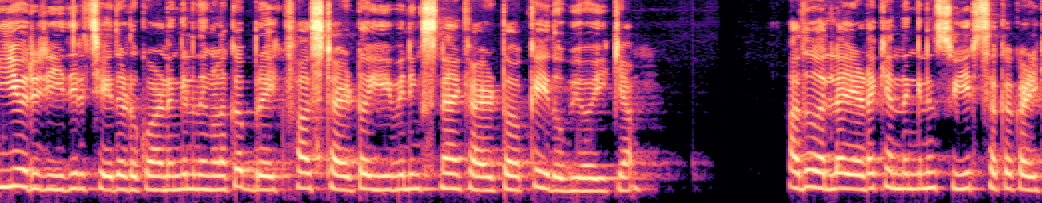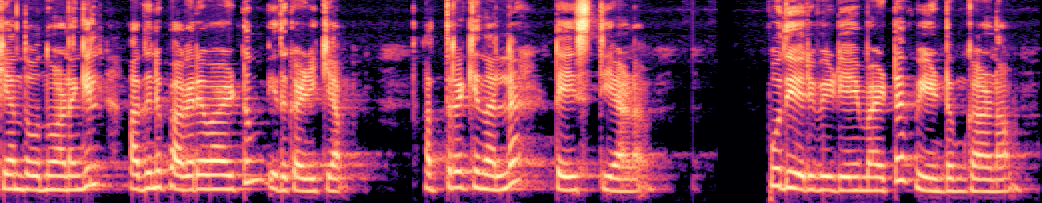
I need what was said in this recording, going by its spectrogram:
ഈ ഒരു രീതിയിൽ ചെയ്തെടുക്കുകയാണെങ്കിൽ നിങ്ങൾക്ക് ബ്രേക്ക്ഫാസ്റ്റ് ആയിട്ടോ ഈവനിങ് സ്നാക്ക് ആയിട്ടോ ഒക്കെ ഇത് ഉപയോഗിക്കാം. അതുമല്ല ഇടയ്ക്ക് എന്തെങ്കിലും സ്വീറ്റ്സ് ഒക്കെ കഴിക്കാൻ തോന്നുവാണെങ്കിൽ അതിന് പകരമായിട്ടും ഇത് കഴിക്കാം. അത്രയ്ക്ക് നല്ല ടേസ്റ്റിയാണ്. പുതിയൊരു വീഡിയോയുമായിട്ട് വീണ്ടും കാണാം.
